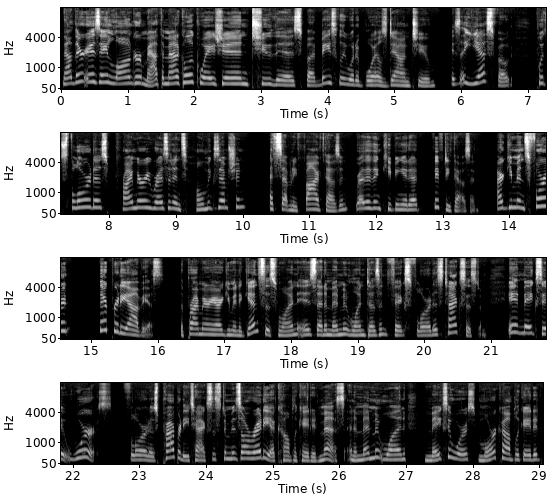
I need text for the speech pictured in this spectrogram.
Now, there is a longer mathematical equation to this, but basically what it boils down to is a yes vote puts Florida's primary residence home exemption at 75,000 rather than keeping it at 50,000. Arguments for it? They're pretty obvious. The primary argument against this one is that Amendment 1 doesn't fix Florida's tax system. It makes it worse. Florida's property tax system is already a complicated mess, and Amendment 1 makes it worse, more complicated,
